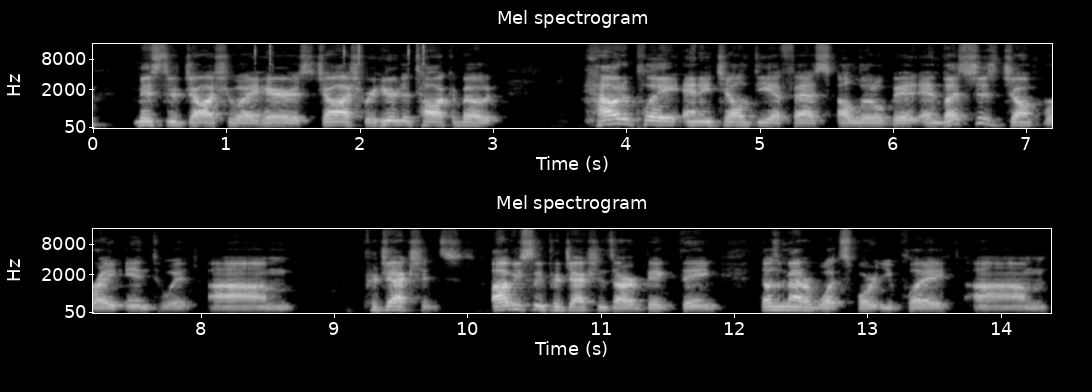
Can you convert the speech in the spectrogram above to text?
Mr. Joshua Harris. Josh, we're here to talk about how to play NHL DFS a little bit, and let's just jump right into it. Um, projections. Obviously, projections are a big thing. Doesn't matter what sport you play. Um,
